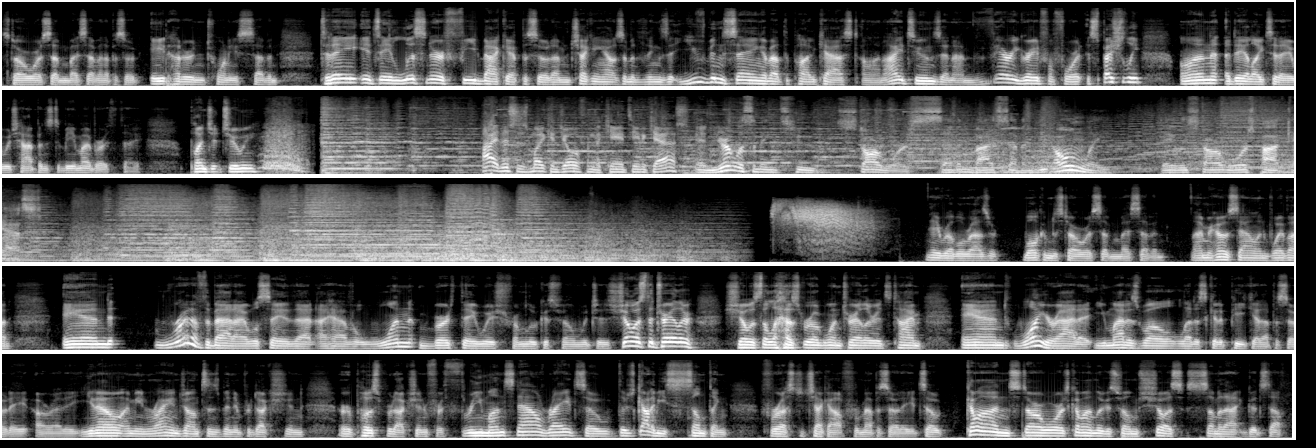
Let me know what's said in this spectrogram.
Star Wars 7x7, episode 827. Today, it's a listener feedback episode. I'm checking out some of the things that you've been saying about the podcast on iTunes, and I'm very grateful for it, especially on a day like today, which happens to be my birthday. Punch it, Chewie. Hi, this is Mike and Joe from the Cantina Cast. And you're listening to Star Wars 7x7, the only daily Star Wars podcast. Hey, Rebel Rouser. Welcome to Star Wars 7x7. I'm your host, Alan Voivod. And right off the bat, I will say that I have one birthday wish from Lucasfilm, which is show us the trailer, show us the last Rogue One trailer. It's time. And while you're at it, you might as well let us get a peek at episode 8 already. You know, I mean, Rian Johnson's been in production or post production for three months now, right? So there's got to be something for us to check out from episode 8. So come on, Star Wars, come on, Lucasfilm, show us some of that good stuff.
